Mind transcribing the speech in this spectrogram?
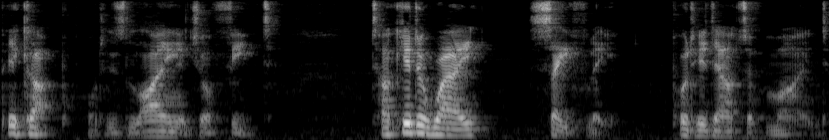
pick up what is lying at your feet Tuck it away safely. Put it out of mind.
